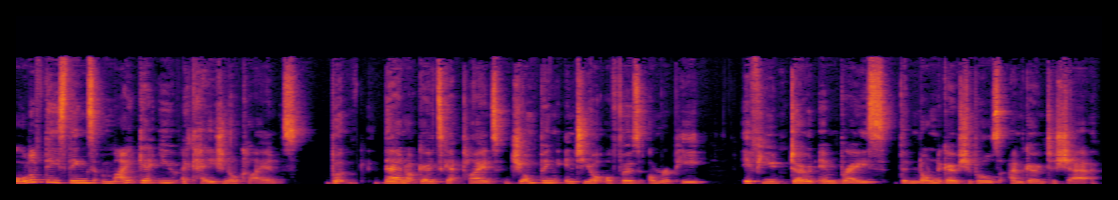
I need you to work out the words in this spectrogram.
All of these things might get you occasional clients, but they're not going to get clients jumping into your offers on repeat if you don't embrace the non negotiables I'm going to share.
